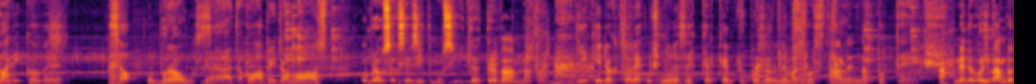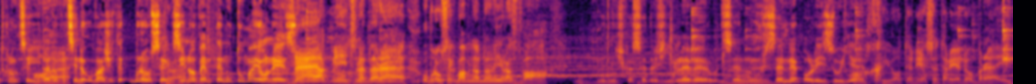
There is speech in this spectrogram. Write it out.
Barikové, co ubrousek? Je, taková pitomost. Ubrousek si vzít musíte, trvám na tom. Díky, doktore, už mi leze krkem upozorňovat ho stále na to též. A nedovolím vám dotknout se jídla, Ale- dokud si neuvážete ubrousek. Zino, vemte mu tu majonézu. Ne, ať mi nic nebere. Ubrousek mám na daný raz dva. Vidlička se drží v levé ruce, nůž se neolizuje. Ach jo, ten je se tady je dobrý.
